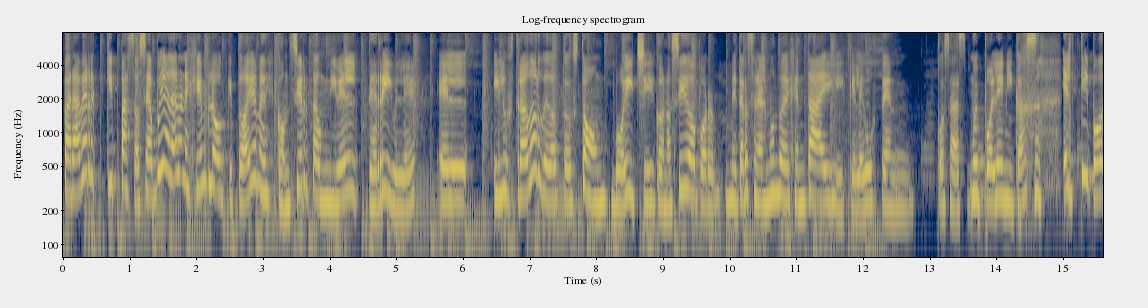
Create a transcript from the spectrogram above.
para ver qué pasa. O sea, voy a dar un ejemplo que todavía me desconcierta a un nivel terrible. El ilustrador de Doctor Stone, Boichi, conocido por meterse en el mundo de hentai y que le gusten cosas muy polémicas. El tipo,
